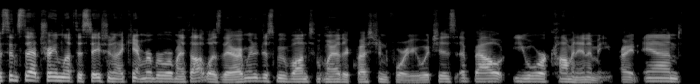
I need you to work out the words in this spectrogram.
since that train left the station, I can't remember where my thought was there. I'm going to just move on to my other question for you, which is about your common enemy, right? And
